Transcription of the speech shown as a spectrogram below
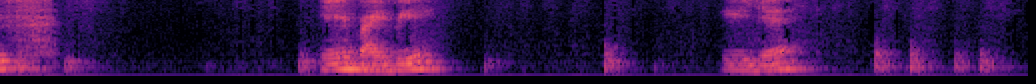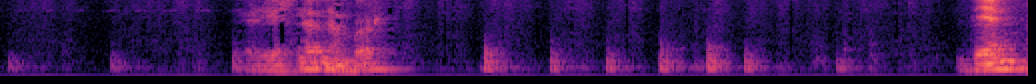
if A by B is a rational number, then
